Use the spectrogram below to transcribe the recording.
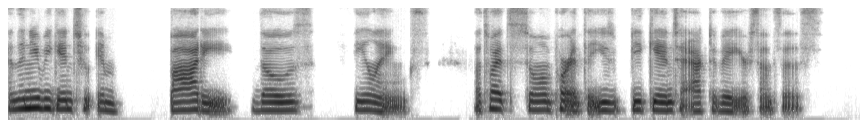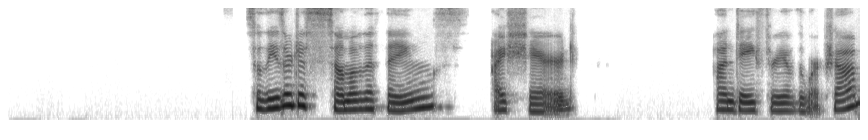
And then you begin to embody those feelings. That's why it's so important that you begin to activate your senses. So, these are just some of the things I shared on day three of the workshop.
